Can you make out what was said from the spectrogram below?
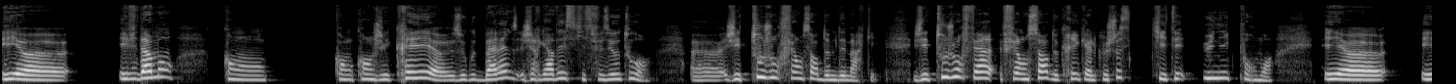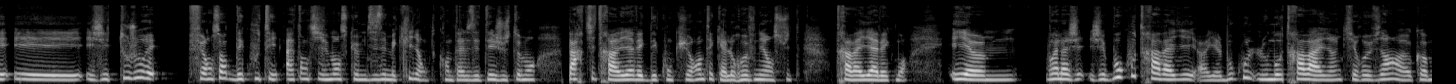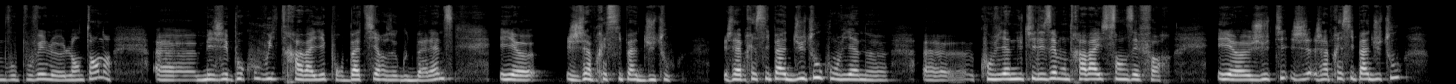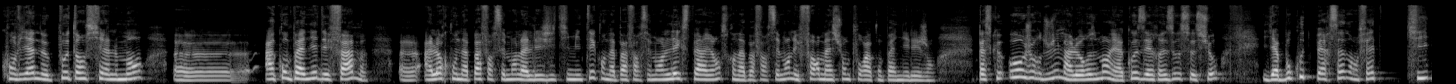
Et euh, évidemment, quand, quand, quand j'ai créé The Good Balance, j'ai regardé ce qui se faisait autour. j'ai toujours fait en sorte de me démarquer. J'ai toujours fait, fait en sorte de créer quelque chose qui était unique pour moi. Et, et, et, et j'ai toujours fait en sorte d'écouter attentivement ce que me disaient mes clientes quand elles étaient justement parties travailler avec des concurrentes et qu'elles revenaient ensuite travailler avec moi. Et euh, voilà, j'ai beaucoup travaillé. il y a beaucoup le mot travail hein, qui revient, euh, comme vous pouvez l'entendre. euh, mais j'ai beaucoup, oui, travaillé pour bâtir The Good Balance. Et euh, j'apprécie pas du tout j'apprécie pas du tout qu'on vienne euh, euh, qu'on vienne utiliser mon travail sans effort. Et euh, j'apprécie pas du tout qu'on vienne potentiellement euh, accompagner des femmes euh, alors qu'on n'a pas forcément la légitimité qu'on n'a pas forcément l'expérience qu'on n'a pas forcément les formations pour accompagner les gens. Parce que aujourd'hui malheureusement et à cause des réseaux sociaux il y a beaucoup de personnes en fait qui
